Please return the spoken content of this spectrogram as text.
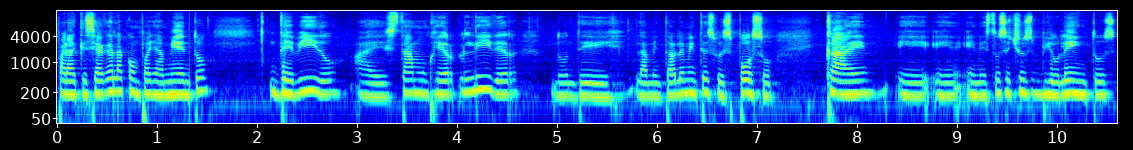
para que se haga el acompañamiento debido a esta mujer líder donde lamentablemente su esposo cae eh, en estos hechos violentos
